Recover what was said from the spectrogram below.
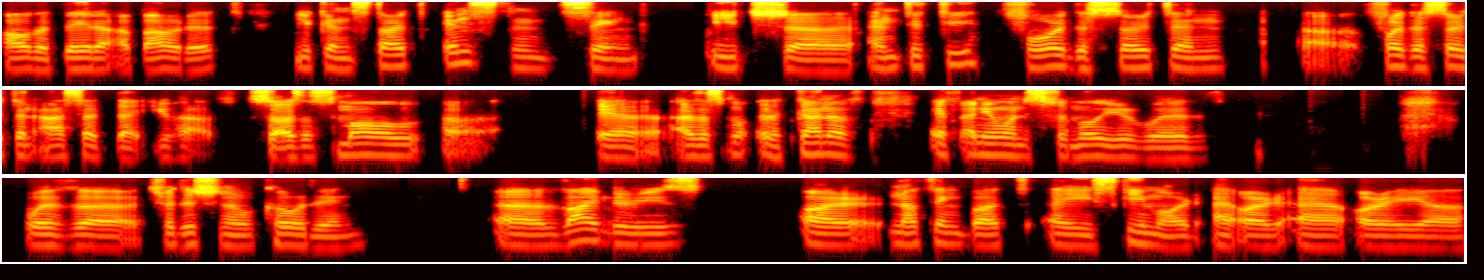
all the data about it, you can start instancing each uh, entity for the certain uh, for the certain asset that you have. So as a small uh, uh, as a small uh, kind of if anyone is familiar with with traditional coding, libraries are nothing but a schema or or, or a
